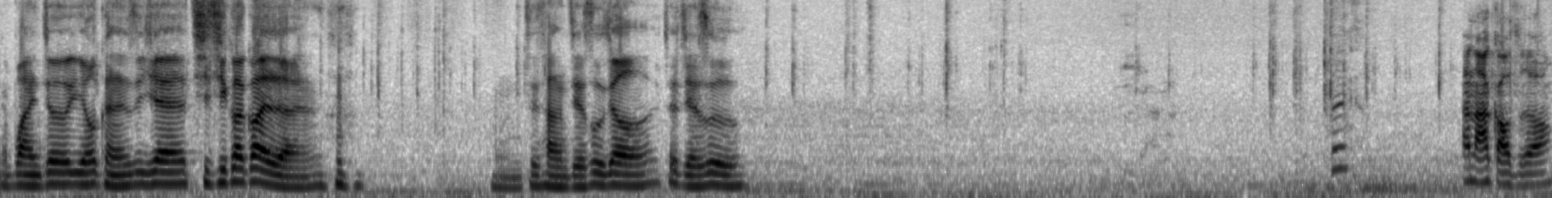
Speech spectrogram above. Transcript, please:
要不然就有可能是一些奇奇怪怪的人。嗯，这场结束就就结束。哎，他拿稿子哦。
